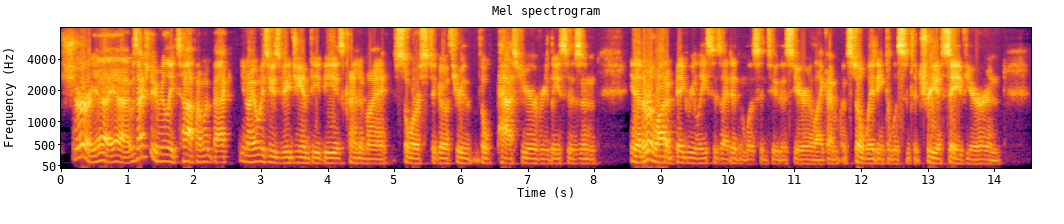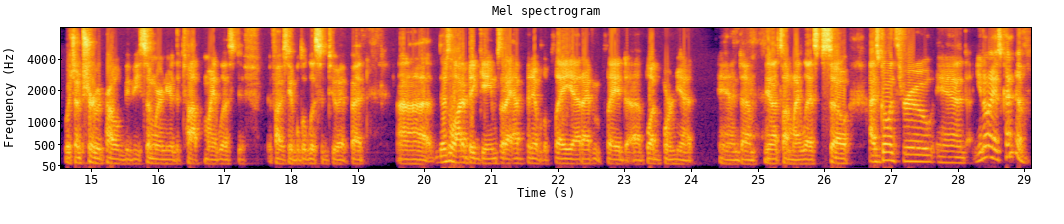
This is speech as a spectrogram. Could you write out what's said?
Sure, yeah, yeah. It was actually really tough. I went back, you know, I always use VGMDB as kind of my source to go through the past year of releases. And, you know, there were a lot of big releases I didn't listen to this year. Like, I'm, I'm still waiting to listen to Tree of Savior, and which I'm sure would probably be somewhere near the top of my list if, if I was able to listen to it. But uh, there's a lot of big games that I haven't been able to play yet. I haven't played uh, Bloodborne yet. And um, you know, that's on my list. So I was going through, and you know, I was kind of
